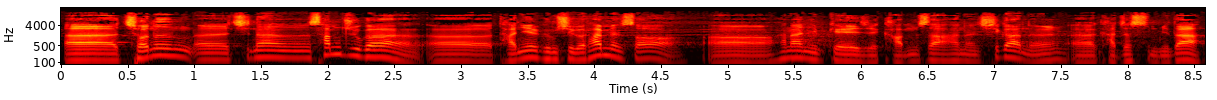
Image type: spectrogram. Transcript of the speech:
아, 저는 어, 지난 3주간 어, 다니엘 금식을 하면서 어, 하나님께 이제 감사하는 시간을 어, 가졌습니다.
